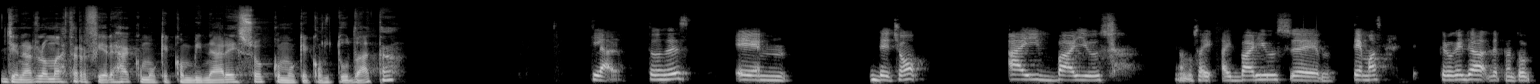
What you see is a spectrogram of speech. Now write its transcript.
llenarlo más, ¿te refieres a como que combinar eso como que con tu data? Claro. Entonces, em, de hecho, hay varios, digamos, hay, hay varios em, temas. Creo que ya de pronto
